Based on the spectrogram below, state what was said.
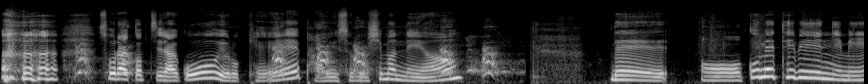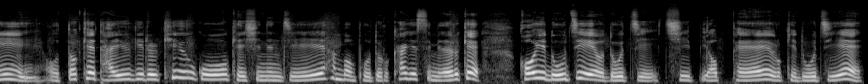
소라 껍질하고 이렇게 바위솔을 심었네요. 네, 어, 꿈의 TV님이 어떻게 다육이를 키우고 계시는지 한번 보도록 하겠습니다. 이렇게 거의 노지예요, 노지. 집 옆에 이렇게 노지에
